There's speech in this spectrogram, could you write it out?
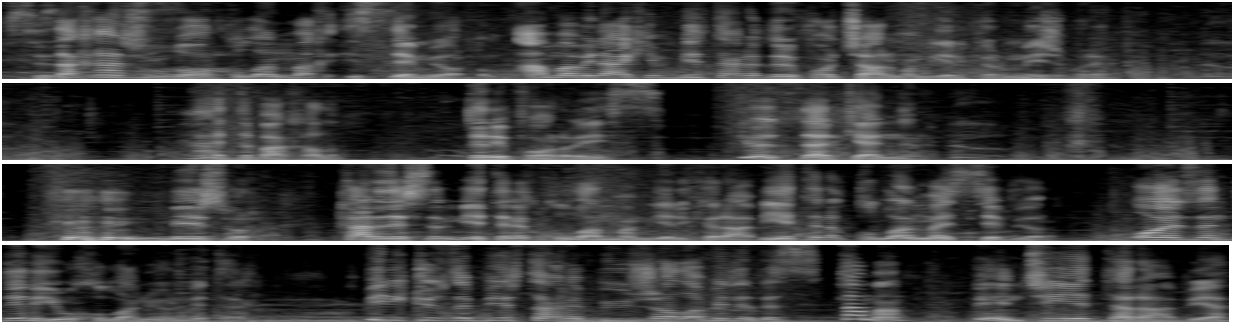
Size karşı zor kullanmak istemiyordum. Ama lakin bir tane grifon çağırmam gerekiyor mecburen. Hadi bakalım. Grifon reis. Göster kendini. Mecbur. Kardeşlerim yetenek kullanmam gerekiyor abi. Yetenek kullanmayı seviyorum. O yüzden deli gibi kullanıyorum yetenek. Bir iki yüzde bir tane büyücü alabiliriz. Tamam. Bence yeter abi ya.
